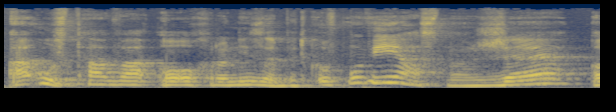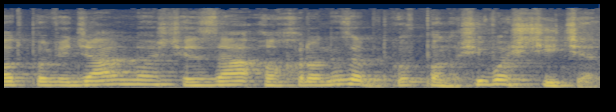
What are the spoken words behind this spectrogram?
a ustawa o ochronie zabytków mówi jasno, że odpowiedzialność za ochronę zabytków ponosi właściciel.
